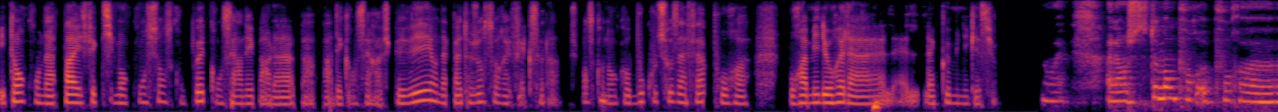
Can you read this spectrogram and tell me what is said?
Et tant qu'on n'a pas effectivement conscience qu'on peut être concerné par, la, par, des cancers HPV, on n'a pas toujours ce réflexe-là. Je pense qu'on a encore beaucoup de choses à faire pour, euh, pour améliorer la, la, communication. Ouais. Alors justement pour pour euh,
